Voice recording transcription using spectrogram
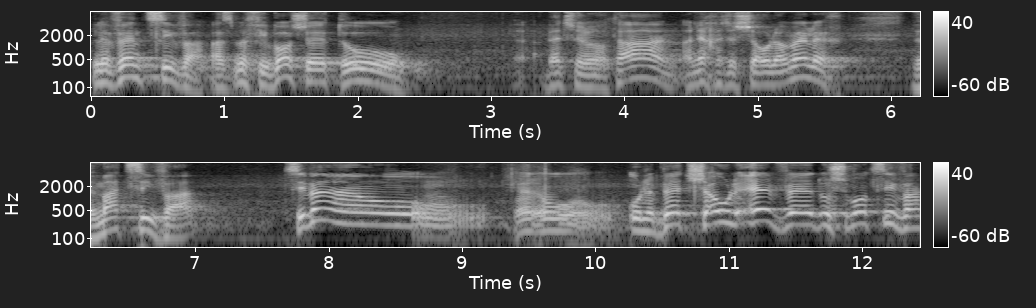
לבין ציווה? אז מפיבושת הוא הבן של יונתן, הנכד של שאול המלך. ומה ציווה? ציווה הוא, כן, הוא, הוא לבית שאול עבד ושמו ציווה.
